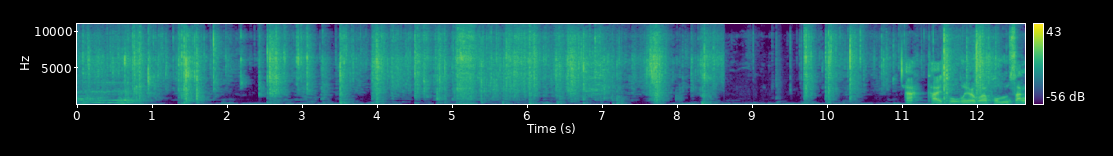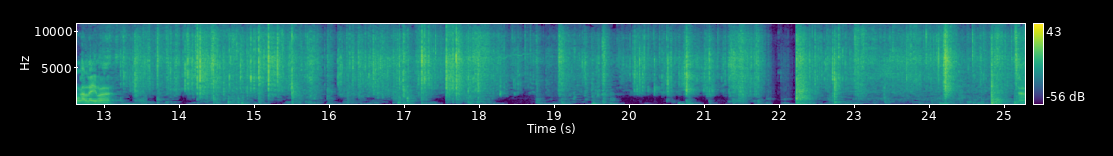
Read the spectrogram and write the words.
อะทายถูกไหมครับว่าผมสั่งอะไรมา อะ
